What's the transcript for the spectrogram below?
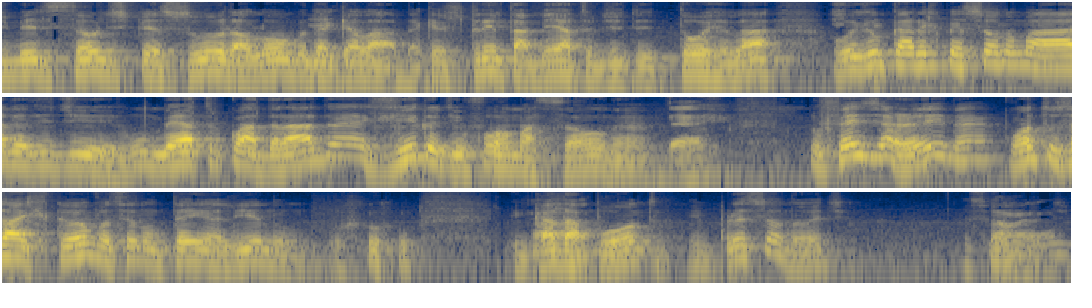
de medição de espessura ao longo daquela, daqueles 30 metros de, de, torre lá. Hoje um cara que pensou numa área de, de um metro quadrado é giga de informação, né? É. No Phase Array, né? Quantos ICAM você não tem ali no, em cada ah, ponto? Impressionante. Impressionante.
